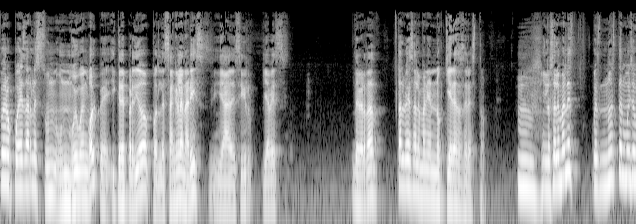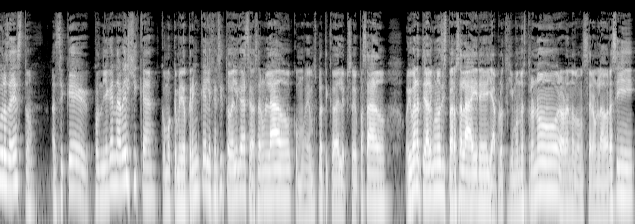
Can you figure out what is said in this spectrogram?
pero puedes darles un, muy buen golpe y que de perdido pues les sangre la nariz y a decir, ya ves, de verdad, tal vez Alemania no quieres hacer esto. Mm, y los alemanes pues no están muy seguros de esto. Así que cuando llegan a Bélgica, como que medio creen que el ejército belga se va a hacer a un lado, como habíamos platicado el episodio pasado, o iban a tirar algunos disparos al aire, ya protegimos nuestro honor, ahora nos vamos a hacer a un lado ahora sí.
